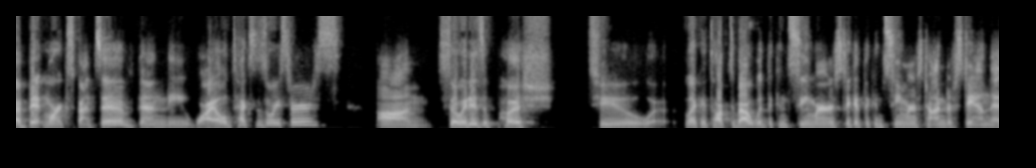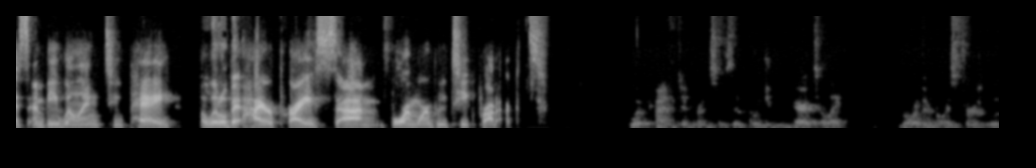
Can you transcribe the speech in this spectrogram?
a bit more expensive than the wild Texas oysters. Um, so it is a push to, like I talked about with the consumers, to get the consumers to understand this and be willing to pay a little bit higher price um, for a more boutique product. What kind of differences would you compare to like northern oysters, Blue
